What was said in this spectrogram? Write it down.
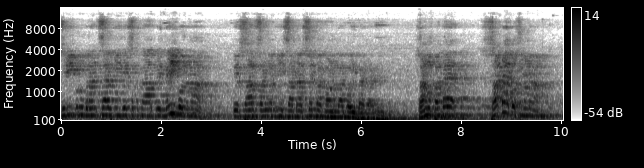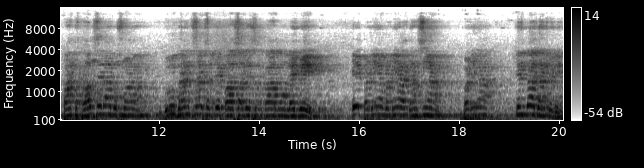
ਸ੍ਰੀ ਗੁਰੂ ਗ੍ਰੰਥ ਸਾਹਿਬ ਜੀ ਦੇ ਸਤਿਕਾਰ ਤੇ ਨਹੀਂ ਬੋਲਣਾ, ਤੇ ਸਾਧ ਸੰਗਤ ਜੀ ਸਾਡਾ ਸਿੱਖ ਅਖਾਉਣ ਦਾ ਕੋਈ ਫਾਇਦਾ ਨਹੀਂ। ਸਾਨੂੰ ਪਤਾ ਹੈ, ਸਾਡਾ ਦੁਸ਼ਮਣ, ਪੰਥ ਖਾਲਸੇ ਦਾ ਦੁਸ਼ਮਣ, ਗੁਰੂ ਗ੍ਰੰਥ ਸਾਹਿਬ ਸੱਚੇ ਪਾਤਸ਼ਾਹ ਦੇ ਸਤਿਕਾਰ ਨੂੰ ਲੈ ਕੇ ਇਹ ਵੱਡੀਆਂ ਵੱਡੀਆਂ ਏਜੰਸੀਆਂ ਬੜੀਆਂ ਚਿੰਤਾਜਨਕ ਨੇ।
